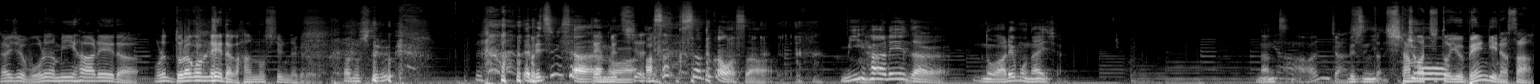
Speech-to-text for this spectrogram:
大丈夫。俺のミーハーレーダー俺のドラゴンレーダーが反応してるんだけど。あのしてる？いや別にさあの浅草とかはさミーハーレーダーのあれもないじゃん。なんつうの？あんじゃん。別に下町という便利なさ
